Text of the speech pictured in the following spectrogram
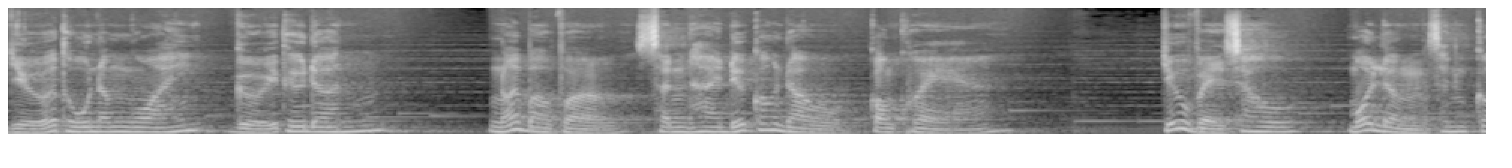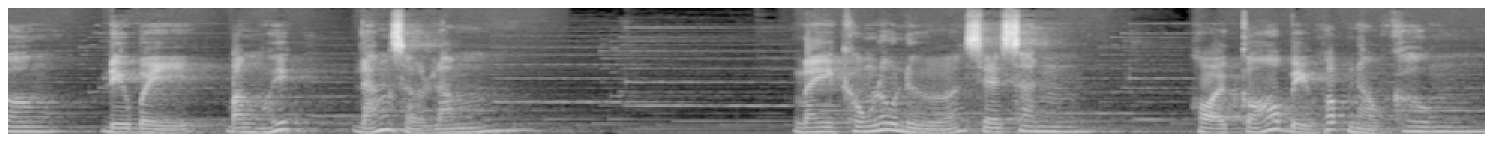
Giữa thu năm ngoái, gửi thư đến, Nói bà vợ sinh hai đứa con đầu còn khỏe. Chứ về sau, mỗi lần sinh con đều bị băng huyết, đáng sợ lắm. Nay không lâu nữa sẽ sanh hỏi có biện pháp nào không?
